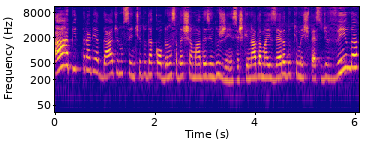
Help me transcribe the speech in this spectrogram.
arbitrariedade no sentido da cobrança das chamadas indulgências, que nada mais era do que uma espécie de venda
